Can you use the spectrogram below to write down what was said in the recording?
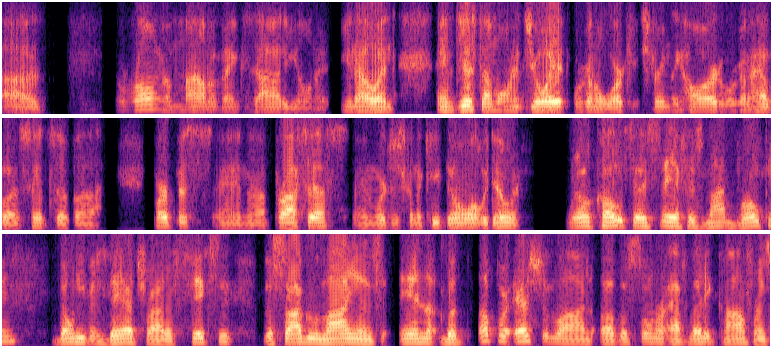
uh, the wrong amount of anxiety on it, you know, and and just I'm gonna enjoy it. We're gonna work extremely hard. We're gonna have a sense of uh, purpose and uh, process, and we're just gonna keep doing what we're doing. Well, coach, they say if it's not broken, don't even dare try to fix it the Sagu Lions in the upper echelon of the Sooner Athletic Conference.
